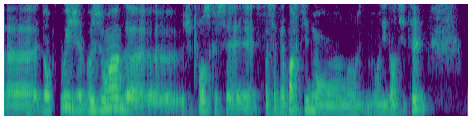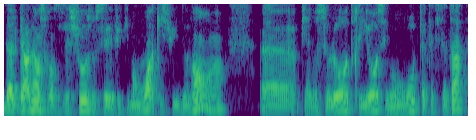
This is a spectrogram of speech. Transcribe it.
Euh, donc oui, j'ai besoin de. Je pense que c'est, ça fait partie de mon, mon, identité d'alterner entre ces choses où c'est effectivement moi qui suis devant, hein. piano solo, trio, c'est mon groupe, tata, tata, tata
